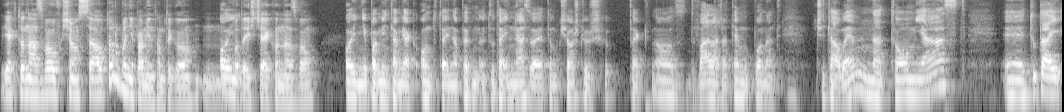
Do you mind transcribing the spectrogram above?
Jak to nazwał w książce autor? Bo nie pamiętam tego mm, Oj. podejścia, jak on nazwał. Oj, nie pamiętam jak on tutaj na pewno tutaj nazwał, ja tą książkę już tak no z dwa lata temu ponad czytałem, natomiast y, tutaj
